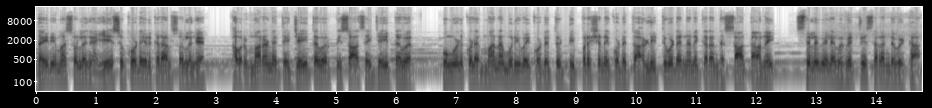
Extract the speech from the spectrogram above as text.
தைரியமா சொல்லுங்க இயேசு கூட இருக்கிறான்னு சொல்லுங்க. அவர் மரணத்தை ஜெயித்தவர் பிசாசை ஜெயித்தவர் உங்களுக்குள்ள மன முறிவை கொடுத்து டிப்ரெஷனை கொடுத்து அழித்து விட நினைக்கிற அந்த சாத்தானை சிலுவையில் அவர் வெற்றி சிறந்து விட்டார்.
